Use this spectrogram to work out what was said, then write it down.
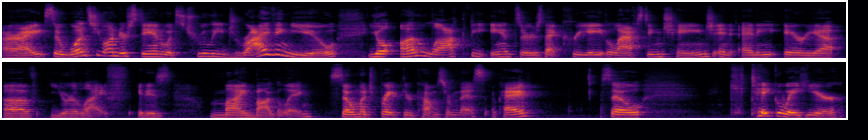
All right. So once you understand what's truly driving you, you'll unlock the answers that create lasting change in any area of your life. It is mind boggling. So much breakthrough comes from this. Okay. So, takeaway here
